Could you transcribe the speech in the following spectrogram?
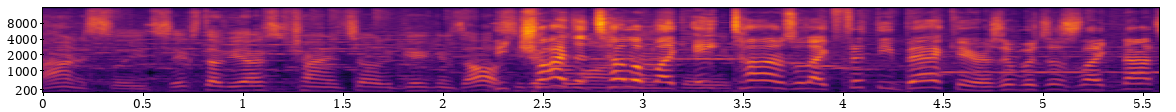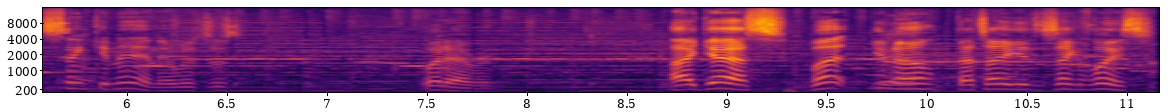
Honestly, six WX is trying to tell the Good Gonzales. he didn't tried to tell him like that eight times with like 50 back airs. It was just like not sinking in. It was just whatever. I guess, but you Yeah. know that's how you get to second place.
